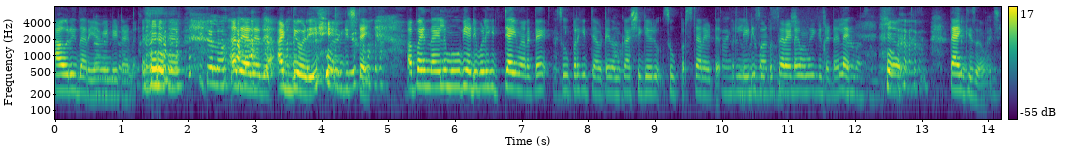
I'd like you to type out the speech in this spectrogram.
ആ ഒരു ഇതറിയാൻ വേണ്ടിയിട്ടാണ്. അതെ അതെ അതെ. അടിപൊളി. എനിക്കിഷ്ടമായി അപ്പോൾ എന്തായാലും മൂവി അടിപൊളി ഹിറ്റായി മാറട്ടെ. സൂപ്പർ ഹിറ്റ് ആവട്ടെ. നമുക്ക് അഷിക ഒരു സൂപ്പർ സ്റ്റാർ ആയിട്ട് ഒരു ലേഡി സൂപ്പർ സ്റ്റാർ ആയിട്ട് നമുക്ക് കിട്ടട്ടെ അല്ലേ? താങ്ക് യു സോ മച്ച്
